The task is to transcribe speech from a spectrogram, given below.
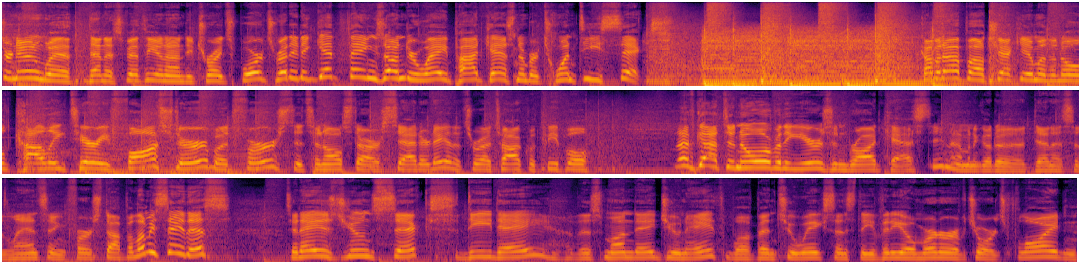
afternoon with Dennis Fithian on Detroit Sports. Ready to get things underway. Podcast number 26. Coming up, I'll check in with an old colleague, Terry Foster. But first, it's an All Star Saturday. That's where I talk with people that I've got to know over the years in broadcasting. I'm going to go to Dennis and Lansing first up. But let me say this today is June 6th, D Day. This Monday, June 8th, will have been two weeks since the video murder of George Floyd. And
